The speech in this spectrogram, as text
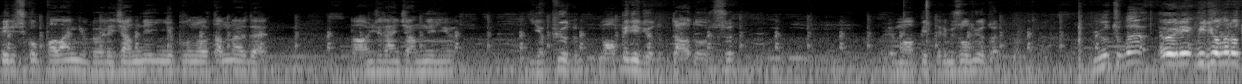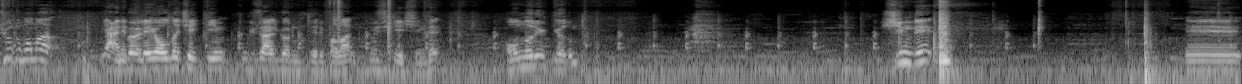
Periskop falan gibi böyle canlı yayın yapılan ortamlarda daha önceden canlı yayın yapıyordum. Muhabbet ediyorduk daha doğrusu. Böyle muhabbetlerimiz oluyordu. YouTube'a öyle videolar atıyordum ama yani böyle yolda çektiğim güzel görüntüleri falan müzik eşliğinde onları yüklüyordum. Şimdi eee,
